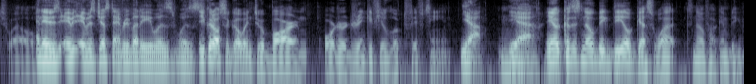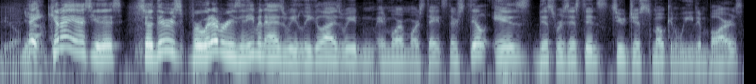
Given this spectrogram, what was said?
12. And it was it, it was just everybody was was you could also go into a bar and order a drink if you looked 15. yeah. Mm-hmm. Yeah. You know, because it's no big deal. Guess what? It's no fucking big deal. Hey, can I ask you this? So there's, for whatever reason, even as we legalize weed in, in more and more states, there still is this resistance to just smoking weed in bars.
